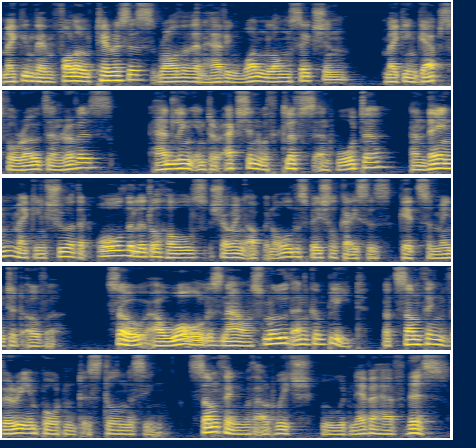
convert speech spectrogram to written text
making them follow terraces rather than having one long section making gaps for roads and rivers, handling interaction with cliffs and water, and then making sure that all the little holes showing up in all the special cases get cemented over. So our wall is now smooth and complete, but something very important is still missing. Something without which we would never have this.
